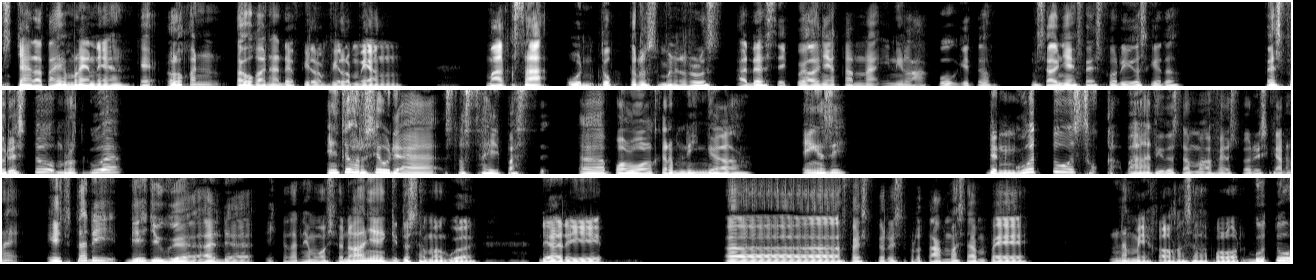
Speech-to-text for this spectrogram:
secara timeline ya. Kayak lo kan tahu kan ada film-film yang maksa untuk terus menerus ada sequelnya karena ini laku gitu. Misalnya Fast Furious gitu. Fast Furious tuh menurut gue ini tuh harusnya udah selesai pas uh, Paul Walker meninggal. Iya gak sih? Dan gue tuh suka banget gitu sama Fast Furious karena itu tadi dia juga ada ikatan emosionalnya gitu sama gue dari uh, Fast Furious pertama sampai 6 ya kalau nggak salah Paul Walker. Gue tuh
